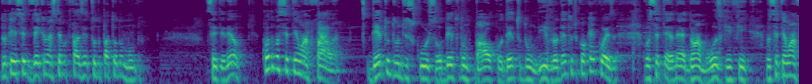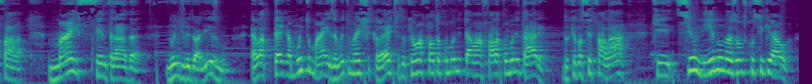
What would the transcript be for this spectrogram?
do que você dizer que nós temos que fazer tudo para todo mundo. Você entendeu? Quando você tem uma fala dentro de um discurso, ou dentro de um palco, ou dentro de um livro, ou dentro de qualquer coisa, você tem, né, de uma música, enfim, você tem uma fala mais centrada no individualismo, ela pega muito mais, é muito mais chiclete do que uma falta comunitária, uma fala comunitária, do que você falar que se unindo nós vamos conseguir algo.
